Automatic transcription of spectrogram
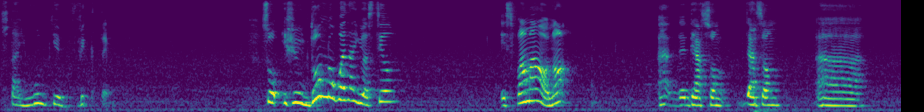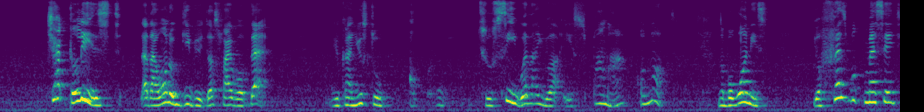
so that you won't be a victim. So if you don't know whether you are still a spammer or not, uh, there are some there are some uh, checklist that I want to give you, just five of them. You can use to to see whether you are a spammer or not. Number one is your Facebook message.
